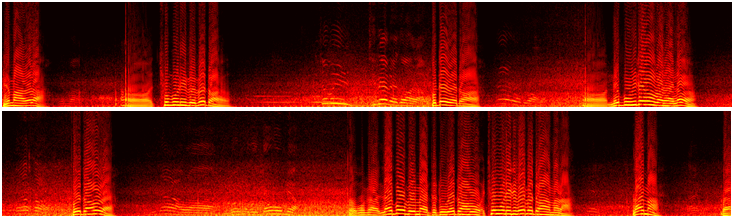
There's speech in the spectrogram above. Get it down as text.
မြန်မာပဲလားမြန်မာအော်ချုံပူလီပဲပဲတော့ကျုပ်ပြီးဒီဘက်ပဲသွားတာဟိုတဲ့ပဲတော့ဒီဘက်ပဲသွားတာအော်နေပူကြီးတော့ပါထိုင်လို့ဘာသာဘယ်တော့လဲဒီနာဟိုဘုံဘုံသုံးဦးမြောက်တော့ကလိုက်ဖို့ပေးမယ်တူတူပဲတော့ဖို့ချုံပူလီဒီဘက်ပဲတော့မှာလားလိုက်မှာလာ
